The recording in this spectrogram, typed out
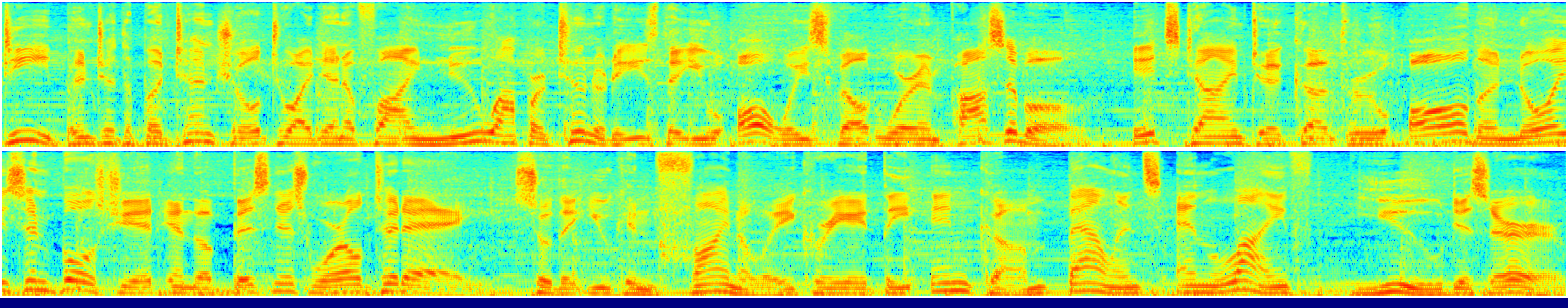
deep into the potential to identify new opportunities that you always felt were impossible. It's time to cut through all the noise and bullshit in the business world today so that you can finally create the income, balance, and life you deserve.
